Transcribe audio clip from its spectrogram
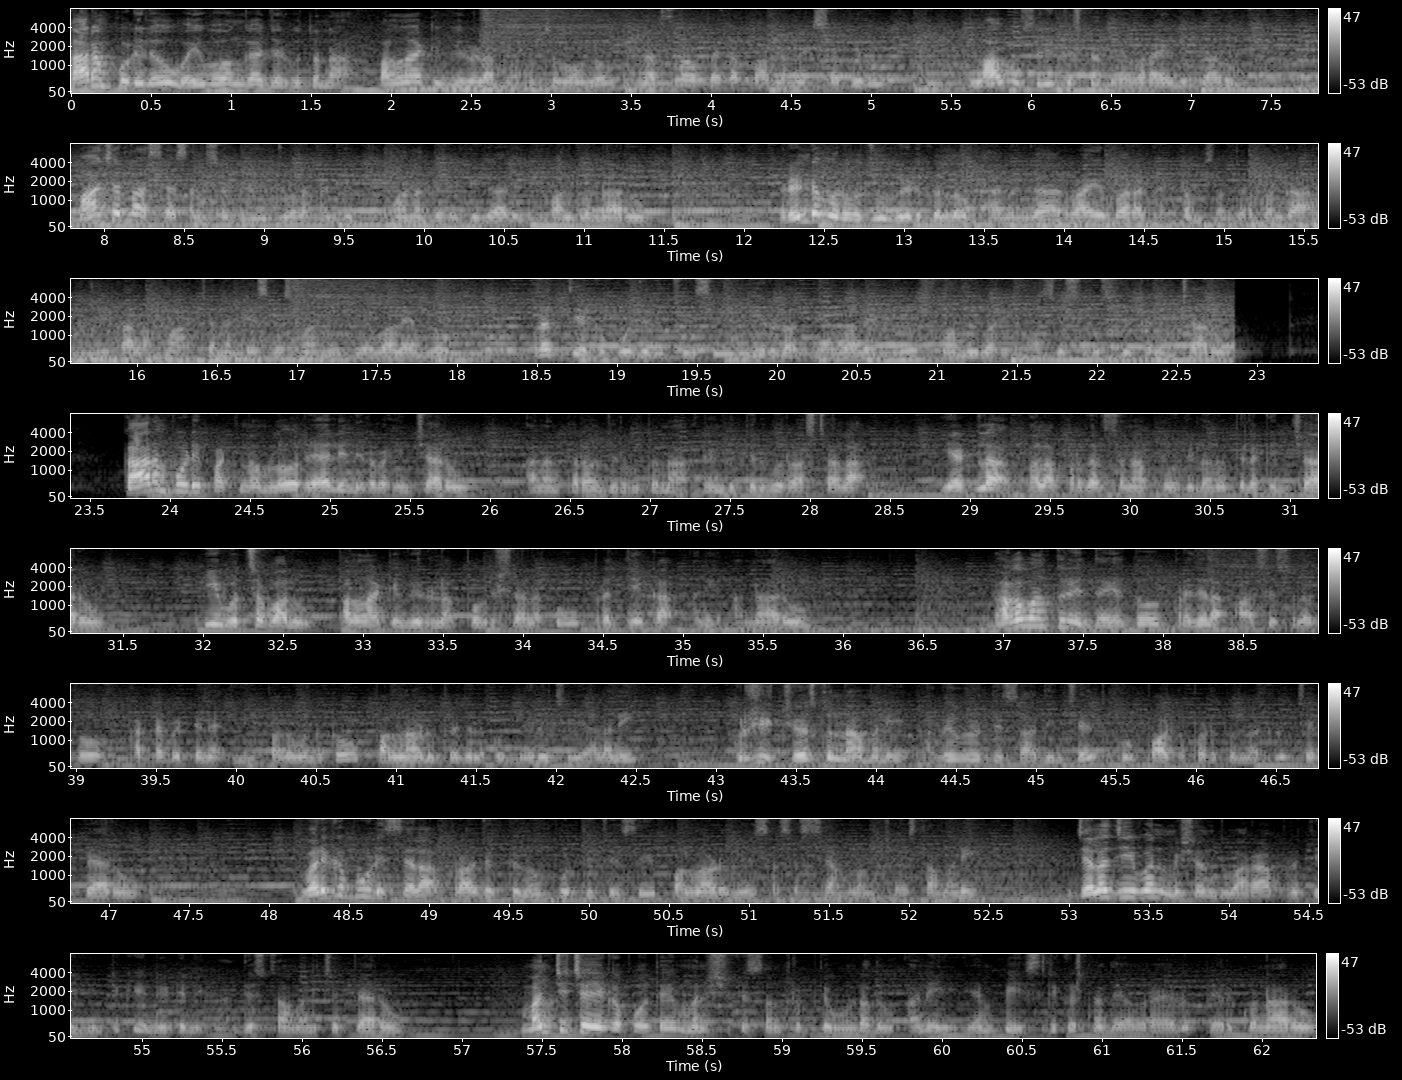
కారంపూడిలో వైభవంగా జరుగుతున్న పల్నాటి వీరుల మహోత్సవంలో నరసరావుపేట పార్లమెంట్ సభ్యులు లావు శ్రీకృష్ణ దేవరాయలు గారు మాచర్ల శాసనసభ్యులు జోలకంటి బ్రహ్మానందరెడ్డి గారు పాల్గొన్నారు. రెండవ రోజు వేడుకల్లో భాగంగా రాయబార ఘట్టం సందర్భంగా అంకాలమ్మ చెన్నకేశ్వర స్వామి దేవాలయంలో ప్రత్యేక పూజలు చేసి వీరుల దేవాలయంలో స్వామివారి ఆశీస్సులు స్వీకరించారు. కారంపూడి పట్టణంలో ర్యాలీ నిర్వహించారు. అనంతరం జరుగుతున్న రెండు తెలుగు రాష్ట్రాల ఎడ్ల బల ప్రదర్శన పోటీలను తిలకించారు. ఈ ఉత్సవాలు పల్నాటి వీరుల పౌరుషాలకు ప్రత్యేక అని అన్నారు. భగవంతుని దయతో ప్రజల ఆశీస్సులతో కట్టబెట్టిన ఈ పదవులతో పల్నాడు ప్రజలకు మేలు చేయాలని కృషి చేస్తున్నామని అభివృద్ధి సాధించేందుకు పాటుపడుతున్నట్లు చెప్పారు. వరికపూడి శల ప్రాజెక్టును పూర్తి చేసి పల్నాడుని సస్యశ్యామలం చేస్తామని జలజీవన్ మిషన్ ద్వారా ప్రతి ఇంటికి నీటిని అందిస్తామని చెప్పారు. మంచి చేయకపోతే మనిషికి సంతృప్తి ఉండదు అని ఎంపీ శ్రీకృష్ణదేవరాయలు పేర్కొన్నారు.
